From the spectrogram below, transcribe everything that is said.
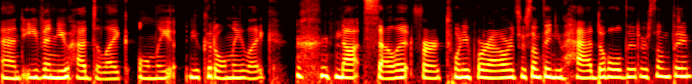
and even you had to like only you could only like not sell it for 24 hours or something. You had to hold it or something.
